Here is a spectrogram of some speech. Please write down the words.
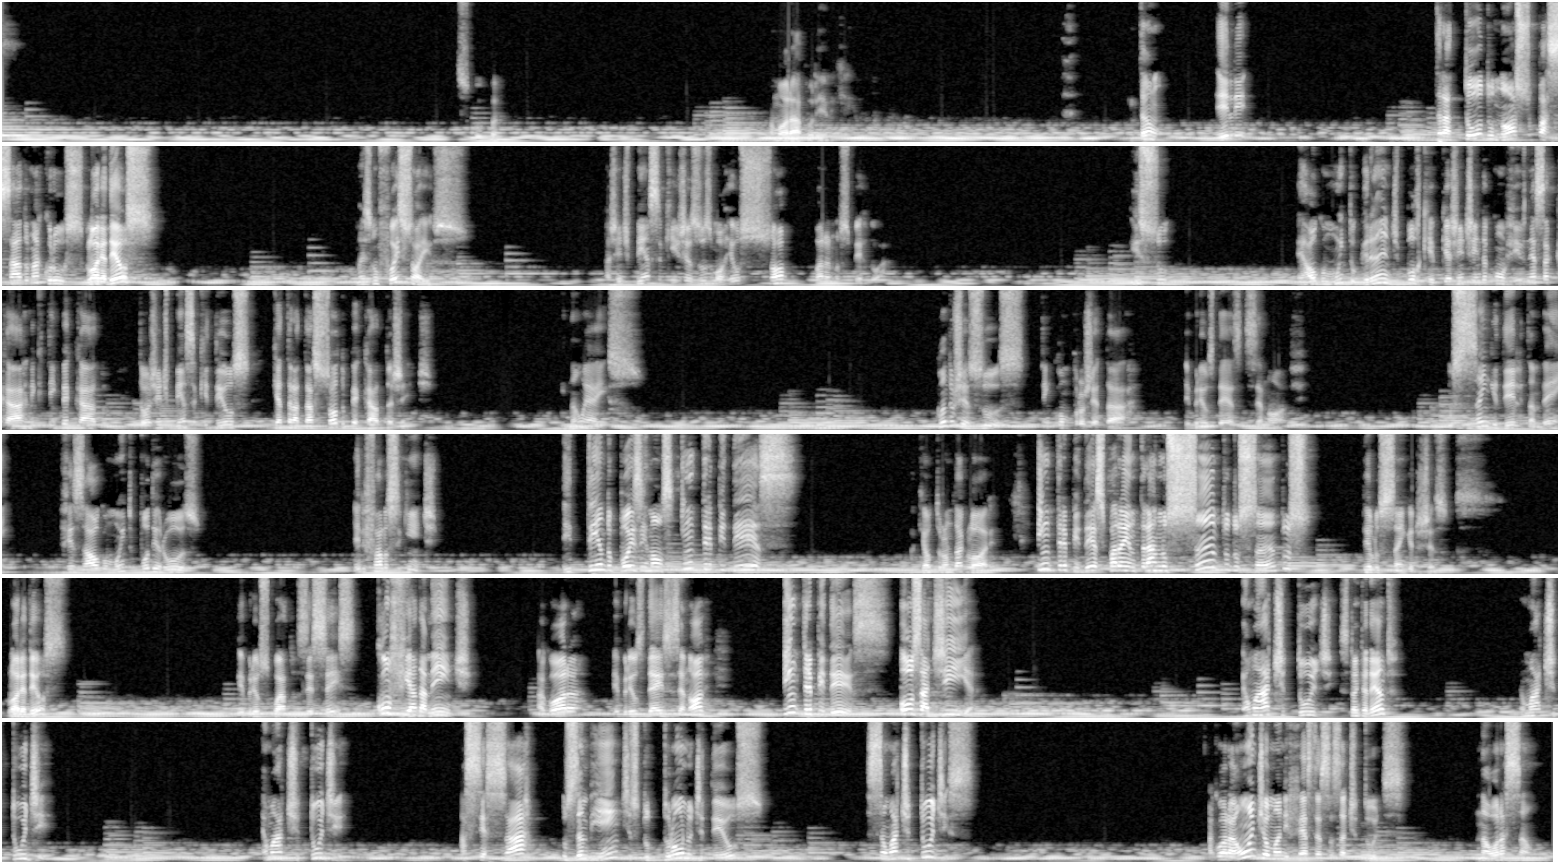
orar por ele aqui. Então, ele tratou do nosso passado na cruz. Glória a Deus. Mas não foi só isso. A gente pensa que Jesus morreu só para nos perdoar. Isso é algo muito grande, por quê? Porque a gente ainda convive nessa carne que tem pecado. Então a gente pensa que Deus quer tratar só do pecado da gente. E não é isso. Quando Jesus tem como projetar Hebreus 10, 19? O sangue dele também fez algo muito poderoso. Ele fala o seguinte: E tendo, pois, irmãos, intrepidez, aqui é o trono da glória, intrepidez para entrar no Santo dos Santos pelo sangue de Jesus. Glória a Deus. Hebreus 4,16. Confiadamente. Agora, Hebreus 10, 19. Intrepidez, ousadia. É uma atitude. Estão entendendo? É uma atitude. É uma atitude. Acessar os ambientes do trono de Deus são atitudes. Agora, onde eu manifesto essas atitudes? Na oração.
